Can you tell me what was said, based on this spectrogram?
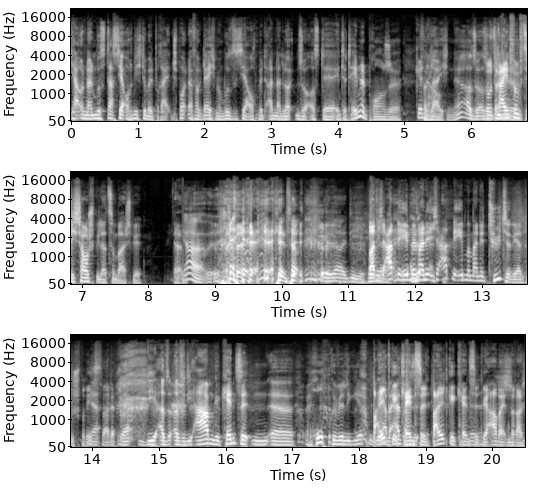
Ja, und man muss das ja auch nicht nur mit Breitensportler vergleichen, man muss es ja auch mit anderen Leuten so aus der Entertainment-Branche genau. vergleichen. Ne? Also, also so 53 Schauspieler zum Beispiel. Ja, genau, genau, die. Warte, ich atme, eben also, meine, ich atme eben in meine Tüte, während du sprichst. Ja, ja, die, also, also die armen, gecancelten, äh, hochprivilegierten. Bald nee, gecancelt, bald gecancelt, wir arbeiten dran.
